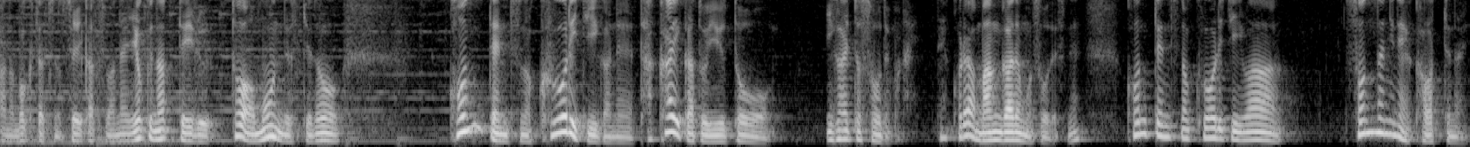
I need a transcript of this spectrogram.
あの僕たちの生活はね良くなっているとは思うんですけどコンテンツのクオリティがね高いかというと意外とそうでもない、ね、これは漫画でもそうですね。コンテンツのクオリティはそんなにね変わってない。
